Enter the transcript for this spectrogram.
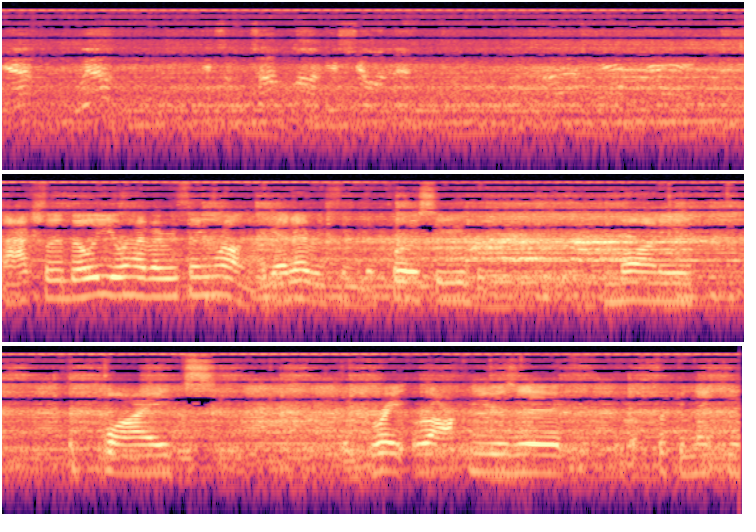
Yeah, well, it's some tough love you're showing them. Actually, Billy, you have everything wrong. I get everything. The pussy, the money, the bikes, the great rock music, the freaking 1980s,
